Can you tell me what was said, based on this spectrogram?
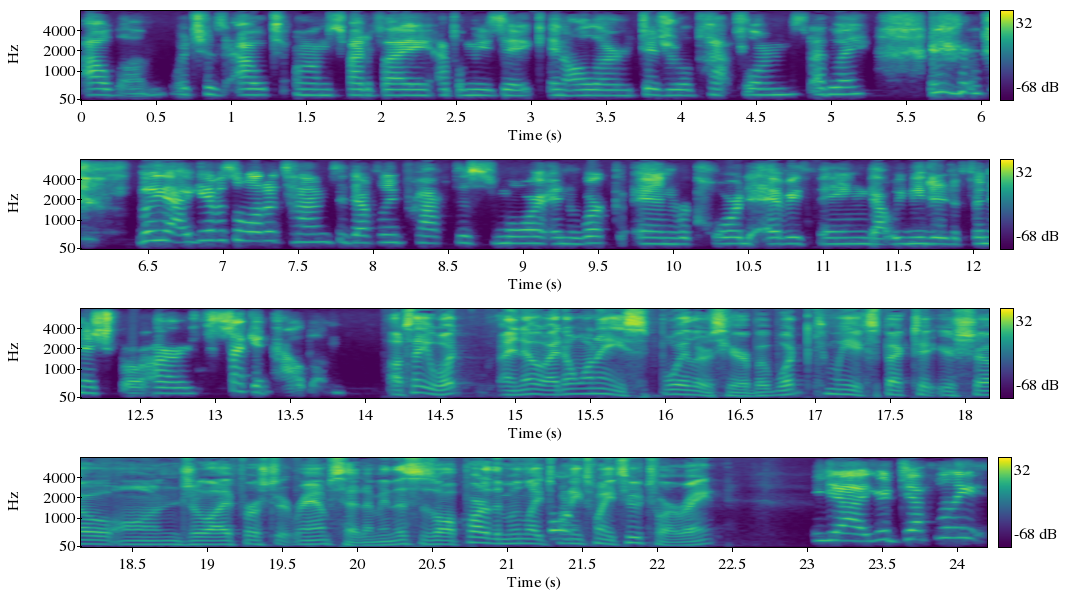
album, which is out on Spotify, Apple Music, and all our digital platforms, by the way. but yeah, it gave us a lot of time to definitely practice more and work and record everything that we needed to finish for our second album. I'll tell you what, I know I don't want any spoilers here, but what can we expect at your show on July 1st at Ram's Head? I mean, this is all part of the Moonlight 2022 tour, right? Yeah, you're definitely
